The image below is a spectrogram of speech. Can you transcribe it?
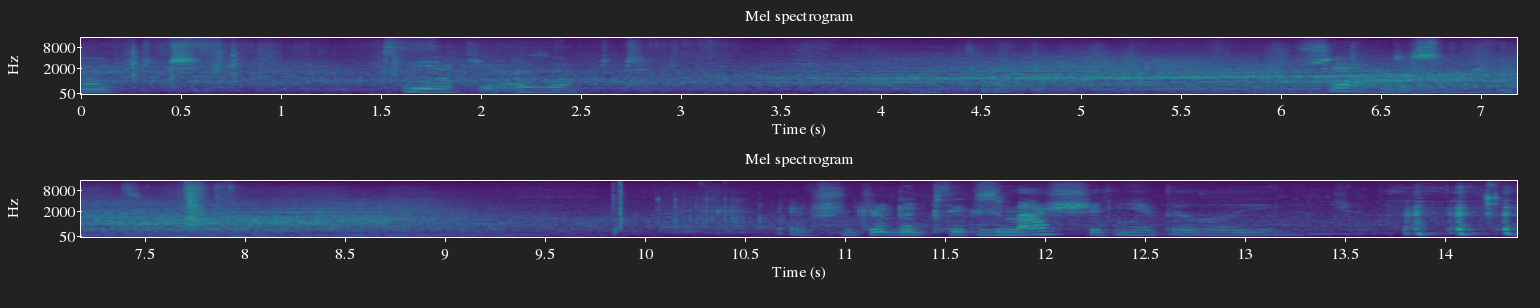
zobacz. Tu jakie, o zobacz. Wszędzie są kwiaty. Już żeby tych zmarszczek nie było ile.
